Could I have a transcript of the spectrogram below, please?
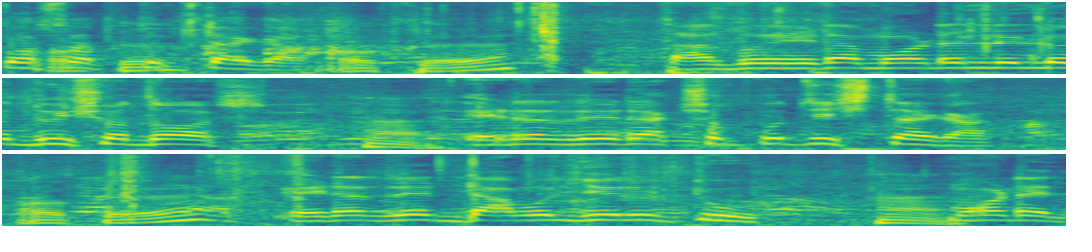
পঁচাত্তর টাকা। ওকে তারপরে এটা মডেল হইল দুইশো দশ। হ্যাঁ। এটার রেট একশো পঁচিশ টাকা। ওকে। এটার রেট ডাবল জিরো টু হ্যাঁ। মডেল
